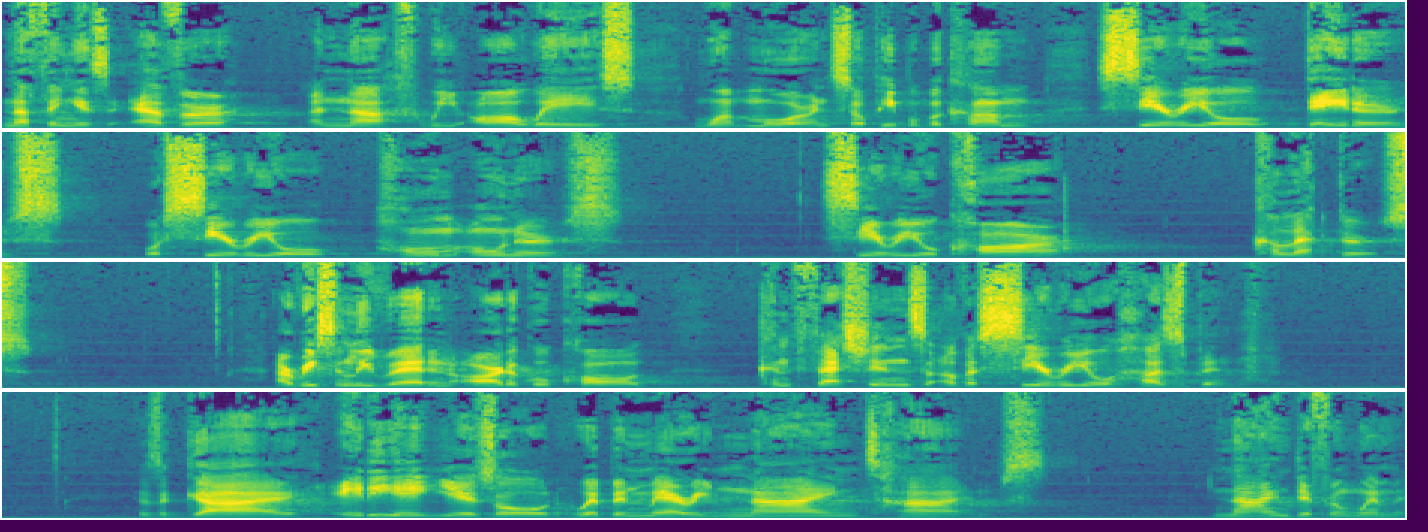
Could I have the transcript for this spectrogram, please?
Nothing is ever enough. We always want more. And so people become serial daters or serial homeowners, serial car collectors. I recently read an article called Confessions of a Serial Husband. There's a guy, 88 years old, who had been married nine times, nine different women.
